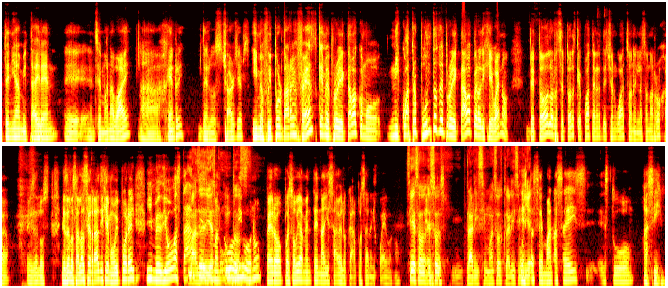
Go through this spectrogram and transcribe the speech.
tenía mi tight end eh, en semana bye a Henry de los Chargers. Y me fui por Darren Feld que me proyectaba como ni cuatro puntos me proyectaba pero dije bueno de todos los receptores que pueda tener de Sean Watson en la zona roja es de los es de los alas cerradas dije me voy por él y me dio bastante Más de 10 puntos. vivo no pero pues obviamente nadie sabe lo que va a pasar en el juego no sí eso eso es clarísimo eso es clarísimo. Esta semana 6 estuvo así.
